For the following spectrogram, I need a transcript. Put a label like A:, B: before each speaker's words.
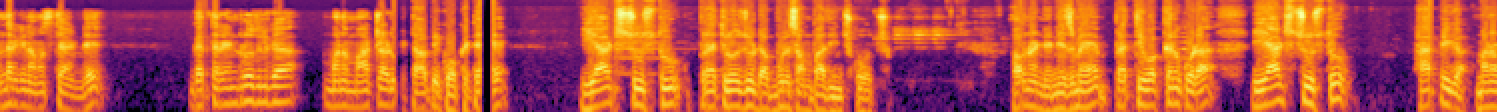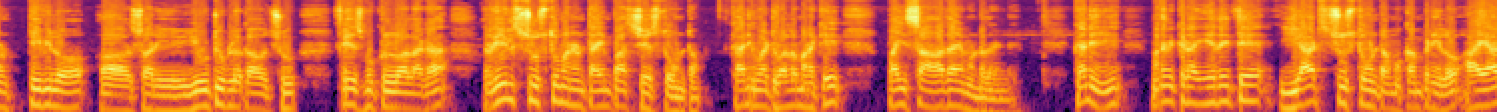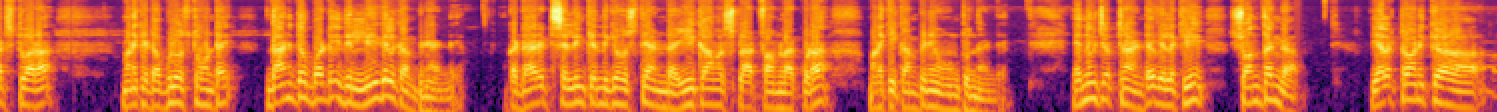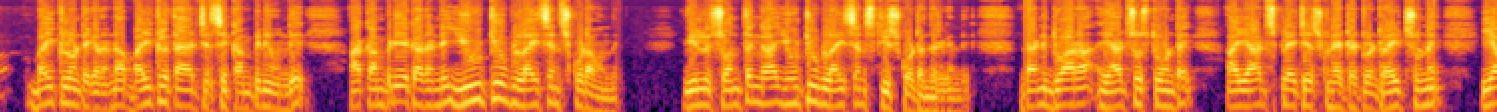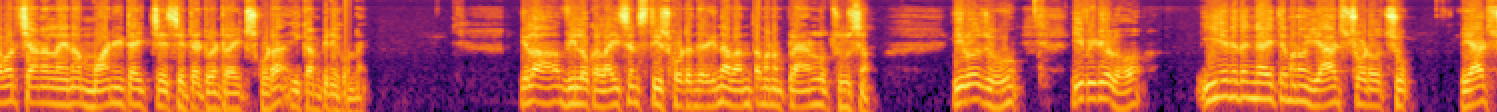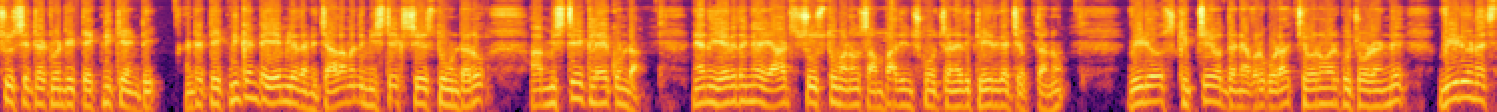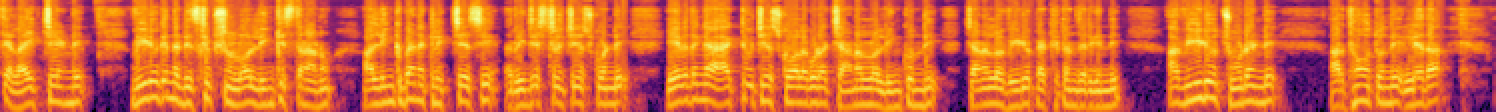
A: అందరికీ నమస్తే అండి. గత రెండు రోజులుగా మనం మాట్లాడుకునే టాపిక్ ఒకటే యాడ్స్ చూస్తూ ప్రతిరోజు డబ్బులు సంపాదించుకోవచ్చు. అవునండి నిజమే. ప్రతి ఒక్కరు కూడా యాడ్స్ చూస్తూ హ్యాపీగా మనం టీవీలో సారీ యూట్యూబ్లో కావచ్చు ఫేస్బుక్లో అలాగా రీల్స్ చూస్తూ మనం టైం పాస్ చేస్తూ ఉంటాం. కానీ వాటి వల్ల మనకి పైసా ఆదాయం ఉండదండి. కానీ మనం ఇక్కడ ఏదైతే యాడ్స్ చూస్తూ ఉంటామో కంపెనీలో ఆ యాడ్స్ ద్వారా మనకి డబ్బులు వస్తూ ఉంటాయి. దానితో పాటు ఇది లీగల్ కంపెనీ అండి. ఒక డైరెక్ట్ సెల్లింగ్ కిందకి వస్తే అండ్ ఈ కామర్స్ ప్లాట్ఫామ్ లాగా కూడా మనకి కంపెనీ ఉంటుందండి. ఎందుకు చెప్తున్నా అంటే వీళ్ళకి సొంతంగా ఎలక్ట్రానిక్ బైక్లు ఉంటాయి కదండి. ఆ బైక్లు తయారు చేసే కంపెనీ ఉంది. ఆ కంపెనీయే కాదండి యూట్యూబ్ లైసెన్స్ కూడా ఉంది. వీళ్ళు సొంతంగా యూట్యూబ్ లైసెన్స్ తీసుకోవటం జరిగింది. దాని ద్వారా యాడ్స్ వస్తూ ఉంటాయి. ఆ యాడ్స్ ప్లే చేసుకునేటటువంటి రైట్స్ ఉన్నాయి. ఎవరి ఛానల్ అయినా మానిటైజ్ చేసేటటువంటి రైట్స్ కూడా ఈ కంపెనీకి ఉన్నాయి. ఇలా వీళ్ళు ఒక లైసెన్స్ తీసుకోవడం జరిగింది. అవంతా మనం ప్లాన్లో చూసాం. ఈరోజు ఈ వీడియోలో ఏ విధంగా అయితే మనం యాడ్స్ చూడవచ్చు యాడ్స్ చూసేటటువంటి టెక్నిక్ ఏంటి అంటే టెక్నిక్ అంటే ఏం లేదండి. చాలా మంది మిస్టేక్స్ చేస్తూ ఉంటారు. ఆ మిస్టేక్ లేకుండా నేను ఏ విధంగా యాడ్స్ చూస్తూ మనం సంపాదించుకోవచ్చు అనేది క్లియర్గా చెప్తాను. వీడియో స్కిప్ చేయవద్దండి ఎవరు కూడా. చివరి వరకు చూడండి. వీడియో నచ్చితే లైక్ చేయండి. వీడియో కింద డిస్క్రిప్షన్లో లింక్ ఇస్తున్నాను. ఆ లింక్ పైన క్లిక్ చేసి రిజిస్టర్ చేసుకోండి. ఏ విధంగా యాక్టివ్ చేసుకోవాలో కూడా ఛానల్లో లింక్ ఉంది. ఛానల్లో వీడియో పెట్టడం జరిగింది. ఆ వీడియో చూడండి. అర్థమవుతుంది లేదా?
